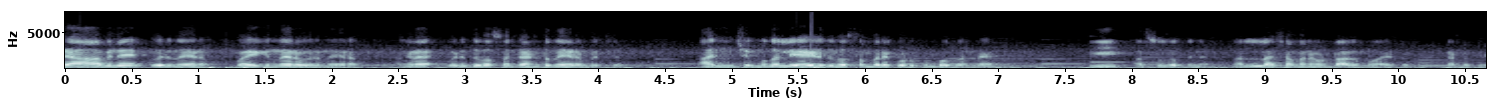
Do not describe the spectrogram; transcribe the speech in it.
രാവിലെ ഒരു നേരം വൈകുന്നേരം ഒരു നേരം അങ്ങനെ ഒരു ദിവസം രണ്ട് നേരം വെച്ച് അഞ്ച് മുതൽ ഏഴ് ദിവസം വരെ കൊടുക്കുമ്പോൾ തന്നെ ഈ അസുഖത്തിന് നല്ല ശമനം ഉണ്ടാകുന്നതായിട്ട് കണ്ടെത്തി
